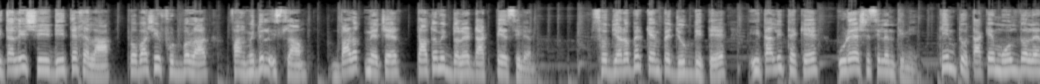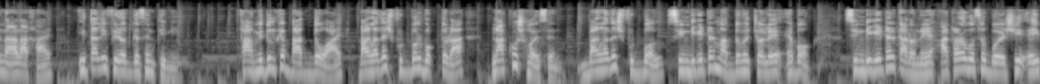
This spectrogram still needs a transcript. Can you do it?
ইতালির সিডিতে খেলা প্রবাসী ফুটবলার ফাহমিদুল ইসলাম ভারত ম্যাচের প্রাথমিক দলে ডাক পেয়েছিলেন। সৌদি আরবের ক্যাম্পে যোগ দিতে ইতালি থেকে উড়ে এসেছিলেন তিনি, কিন্তু তাকে মূল দলে না রাখায় ইতালি ফেরত গেছেন তিনি। ফাহমিদুলকে বাদ দেওয়ায় বাংলাদেশ ফুটবল ভক্তরা নাখুশ হয়েছেন। বাংলাদেশ ফুটবল সিন্ডিকেটের মাধ্যমে চলে এবং সিন্ডিকেটের কারণে আঠারো বছর বয়সী এই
